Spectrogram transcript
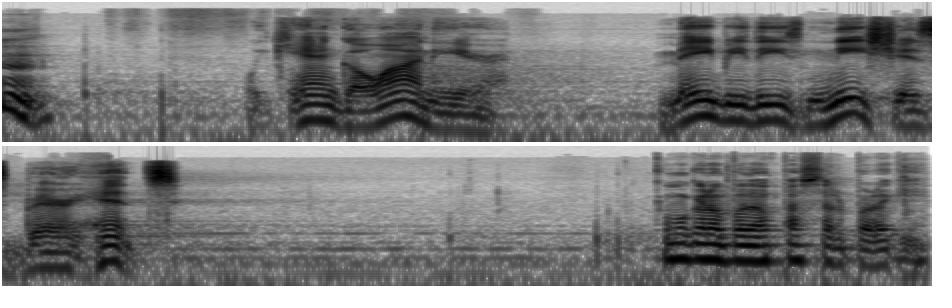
Hmm. We can't go on here. Maybe these niches bear hints. ¿Cómo que no podemos pasar por aquí?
